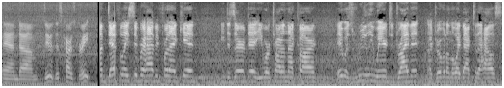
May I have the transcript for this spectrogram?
And um, dude, this car's great. I'm definitely super happy for that kid. He deserved it. He worked hard on that car. It was really weird to drive it. I drove it on the way back to the house.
